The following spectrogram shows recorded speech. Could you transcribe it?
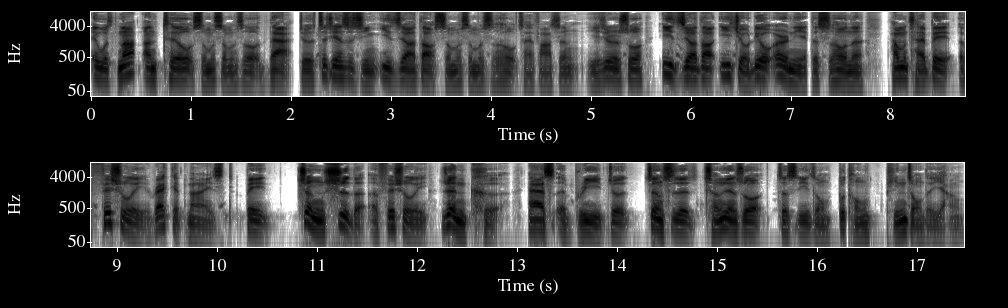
，it was not until 什么什么时候 that 就是这件事情一直要到什么什么时候才发生，也就是说，一直要到一九六二年的时候呢，他们才被 officially recognized 被正式的 officially 认可 as a breed，就正式的承认说这是一种不同品种的羊。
